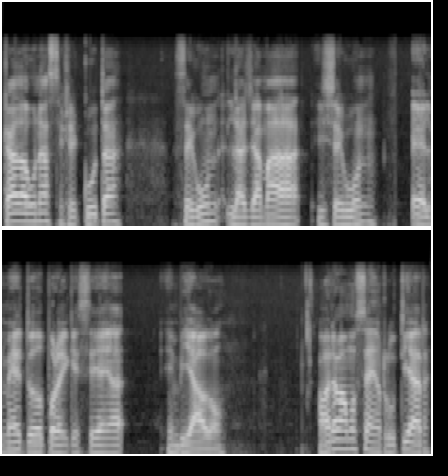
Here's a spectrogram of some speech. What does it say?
Cada una se ejecuta según la llamada y según el método por el que sea enviado. Ahora vamos a enrutear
